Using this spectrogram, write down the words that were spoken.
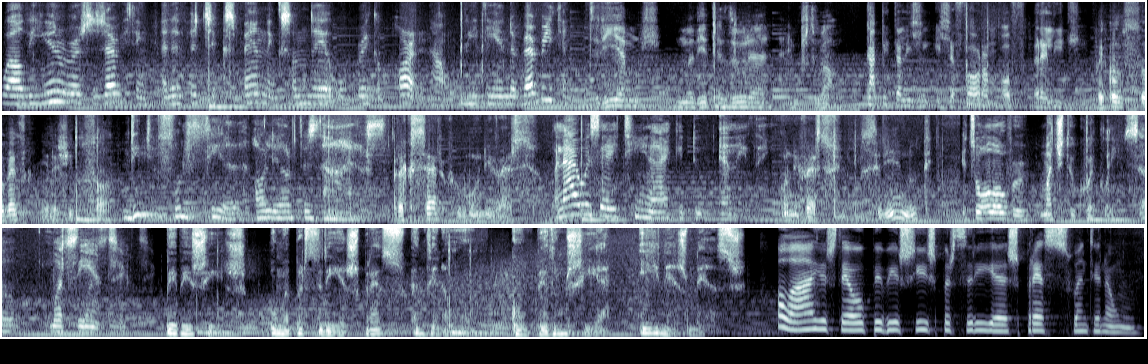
Well, the universe is everything, and if it's expanding, someday it will break apart, and that will be the end of everything. Teríamos uma ditadura em Portugal. Capitalism is a form of religion. Foi como se soubesse que tinha nascido só. Did you fulfill all your desires? Para que serve o universo? When I was 18, I could do anything. O universo seria inútil. It's all over much too quickly. So, what's the answer? PBX, uma parceria Expresso Antena 1, com Pedro Mexia e Inês Menezes. Olá, este é o PBX Parceria Expresso Antena 1.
